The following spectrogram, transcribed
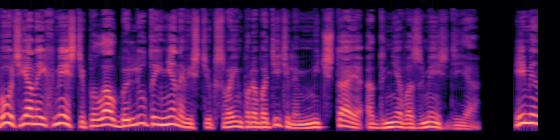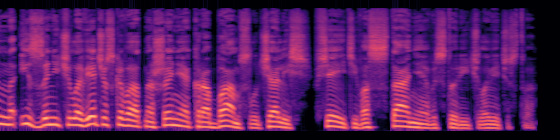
Будь я на их месте, пылал бы лютой ненавистью к своим поработителям, мечтая о дне возмездия. Именно из-за нечеловеческого отношения к рабам случались все эти восстания в истории человечества.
